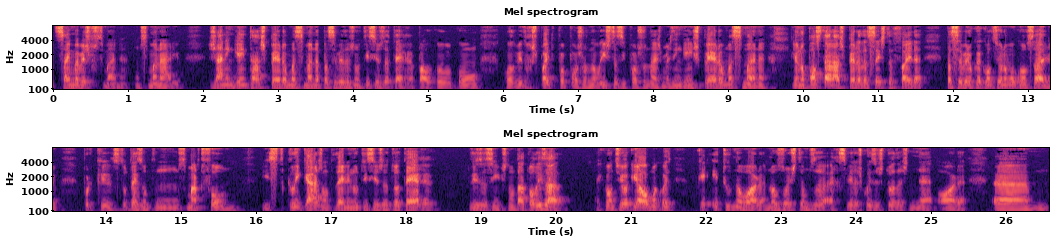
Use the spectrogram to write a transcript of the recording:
sai uma vez por semana, um semanário. Já ninguém está à espera uma semana para saber das notícias da Terra, Paulo, com, com, com o devido respeito para, para, os jornalistas e para os jornais, mas ninguém espera uma semana. Eu não posso estar à espera da sexta-feira para saber o que aconteceu no meu conselho, porque se tu tens um, um smartphone e se te clicares não te derem notícias da tua terra, diz assim: isto não está atualizado, aconteceu aqui alguma coisa. Porque é tudo na hora. Nós hoje estamos a, a receber as coisas todas na hora. Um,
